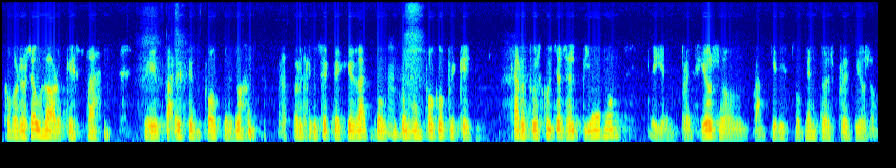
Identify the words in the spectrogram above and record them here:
como no sea una orquesta, te parecen poco, ¿no? Porque se te quedan como un poco pequeños. Claro, tú escuchas el piano y es precioso, cualquier instrumento es precioso.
